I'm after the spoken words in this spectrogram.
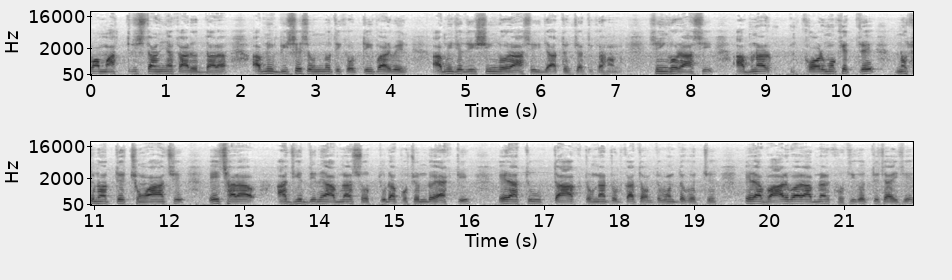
বা মাতৃস্থানীয় কারোর দ্বারা আপনি বিশেষ উন্নতি করতেই পারবেন। আপনি যদি সিংহ রাশির জাতক জাতিকা হন, সিংহ রাশি আপনার কর্মক্ষেত্রে নতুনত্বের ছোঁয়া আছে। এছাড়াও আজকের দিনে আপনার শত্রুরা প্রচণ্ড অ্যাক্টিভ এরা তুপ, তাক, টোনা, টোটকা তন্ত্রমন্ত্র করছে। এরা বারবার আপনার ক্ষতি করতে চাইছে।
